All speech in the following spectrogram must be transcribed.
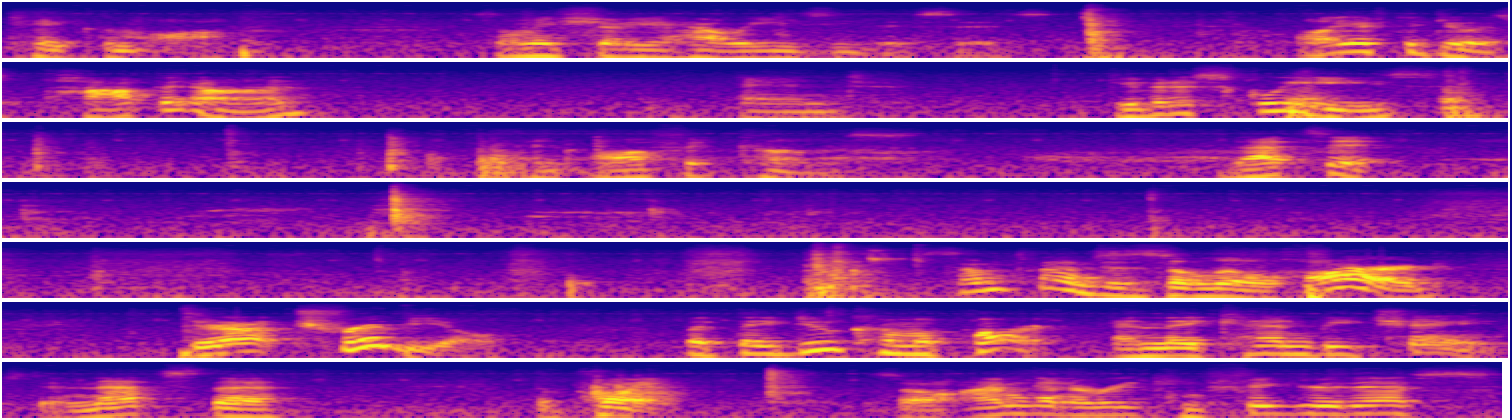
take them off. So let me show you how easy this is. All you have to do is pop it on and give it a squeeze and off it comes. That's it. Sometimes it's a little hard. They're not trivial, but they do come apart and they can be changed. And that's the, the point. So I'm going to reconfigure this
